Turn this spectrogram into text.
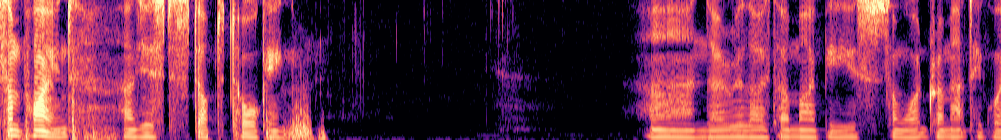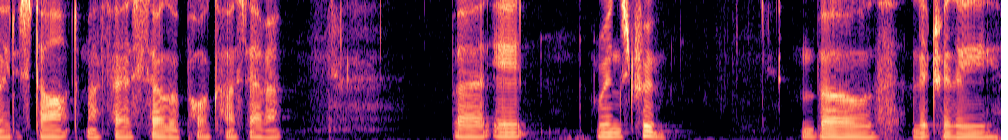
some point, I just stopped talking. And I realized that might be a somewhat dramatic way to start my first solo podcast ever. But it rings true, both literally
